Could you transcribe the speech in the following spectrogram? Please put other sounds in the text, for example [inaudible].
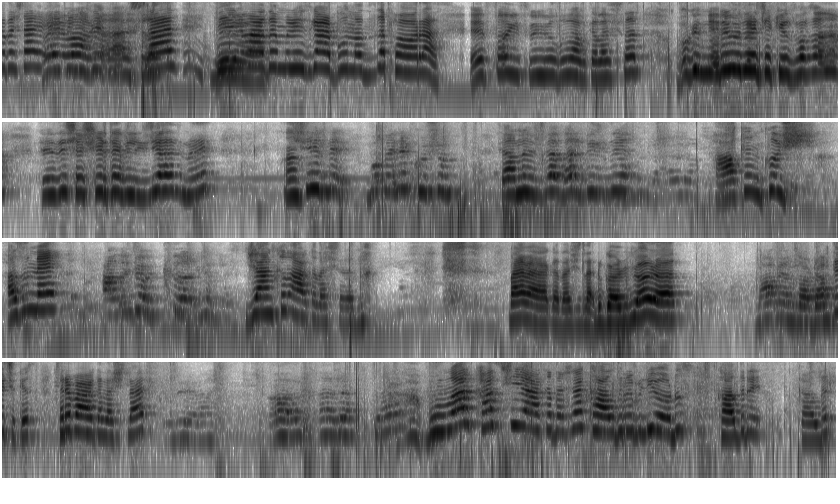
arkadaşlar. Hepinize arkadaşlar. Benim adım Rüzgar. Bunun adı da Poyraz. Efsa ismi Yıldız arkadaşlar. Bugün yeni video çekiyoruz. Bakalım sizi şaşırtabileceğiz mi? Şimdi bu benim kuşum. Yalnız kadar bizde. Hakan Kuş. Adı ne? Çok kısa. Cankın arkadaşlar adı. [laughs] bay bay arkadaşlar. Görüşürüz. Ne yapıyorsun orada? Video çekiyoruz. Merhaba arkadaşlar. Bunlar kaç şey arkadaşlar kaldırabiliyoruz. Kaldır. Kaldır.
